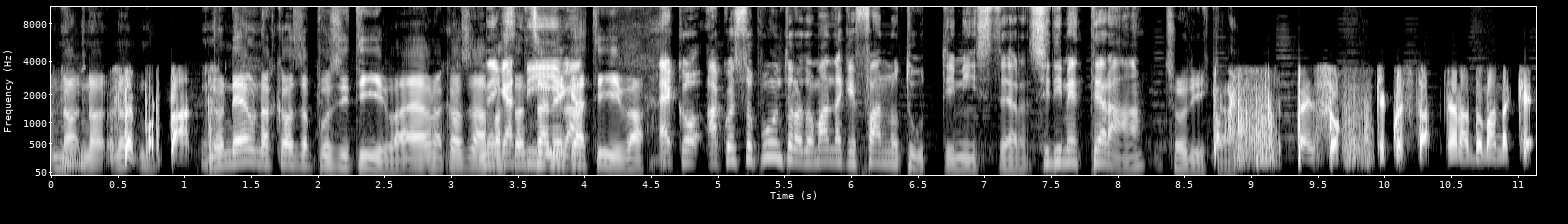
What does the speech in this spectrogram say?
no, no, è importante. Non è una cosa positiva, è una cosa abbastanza negativa. Ecco, a questo punto la domanda che fanno tutti, mister. Si dimetterà? Ce lo dica. Penso che questa è una domanda che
